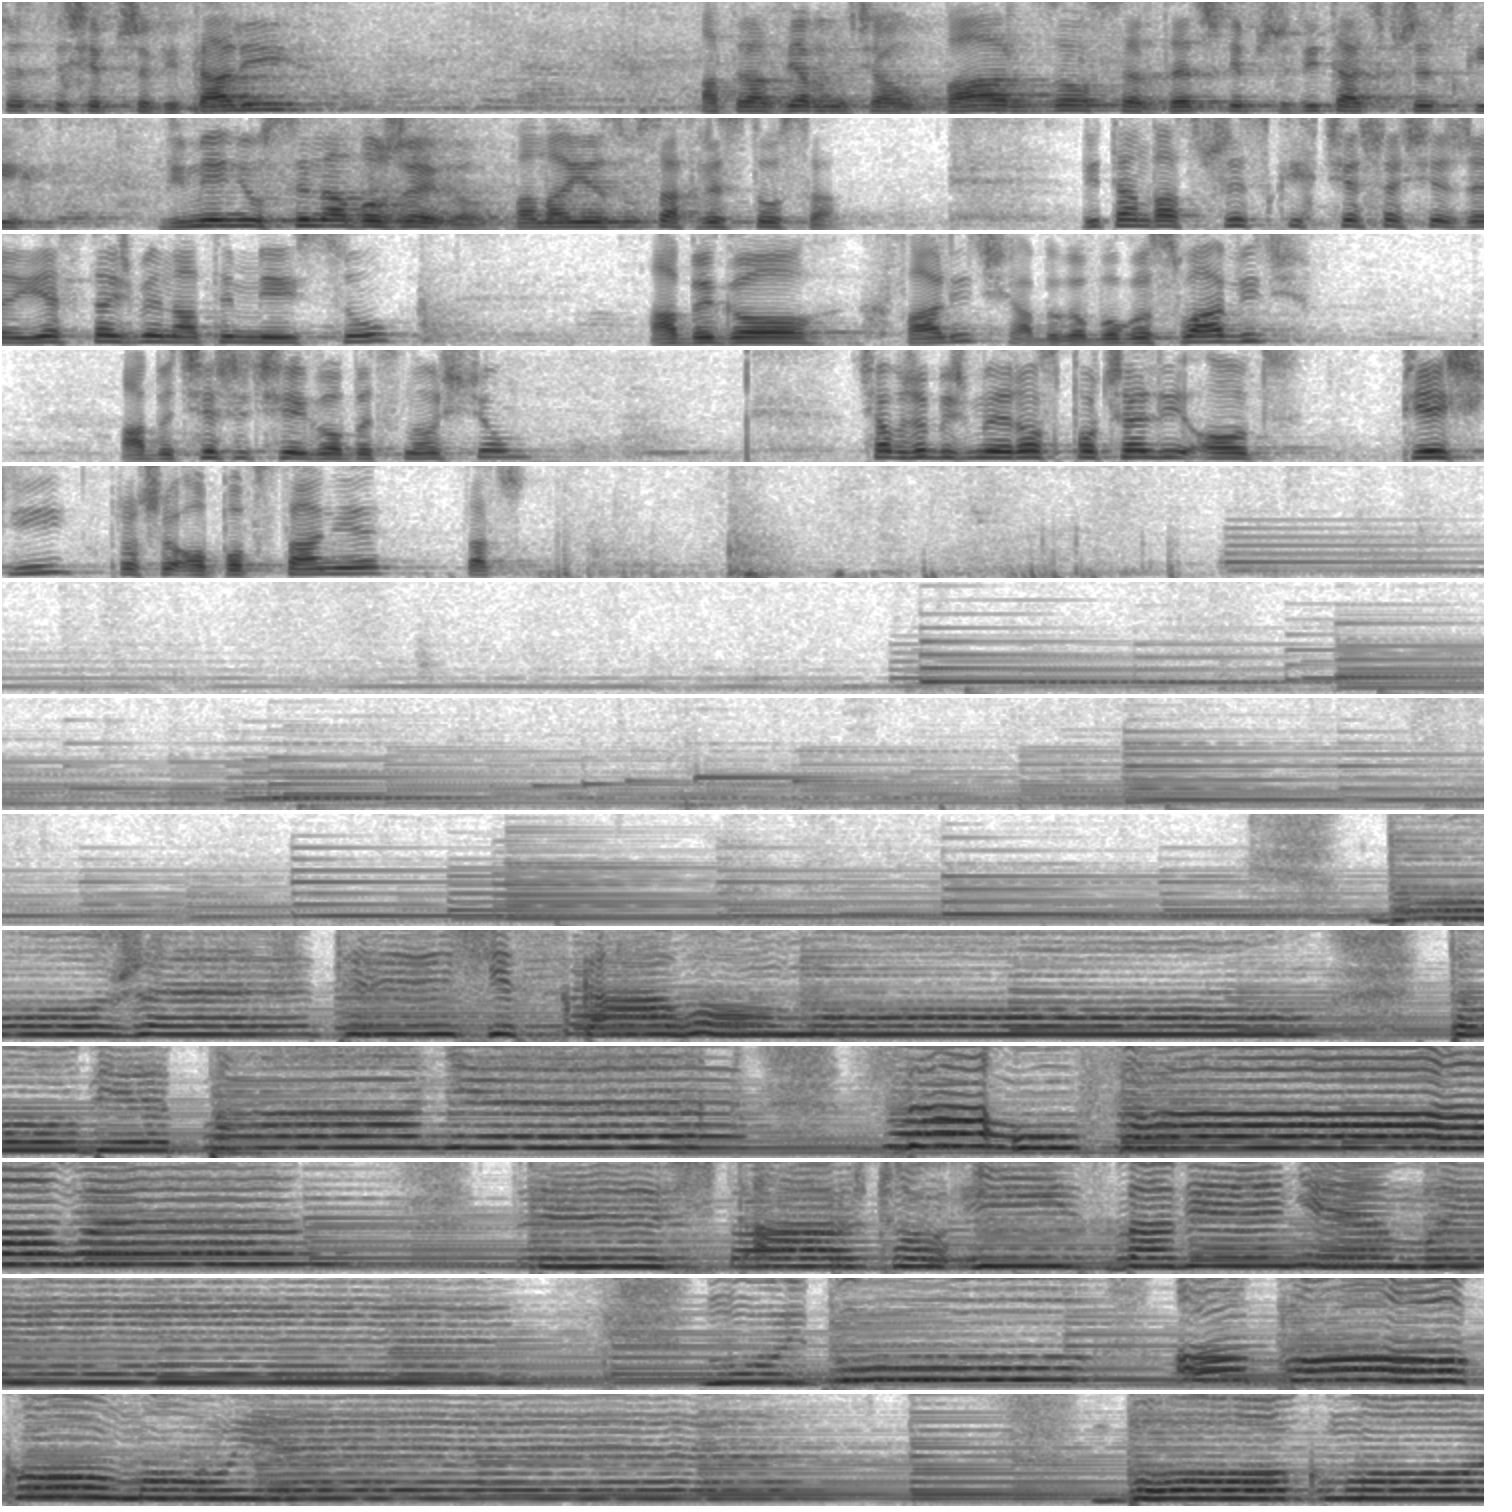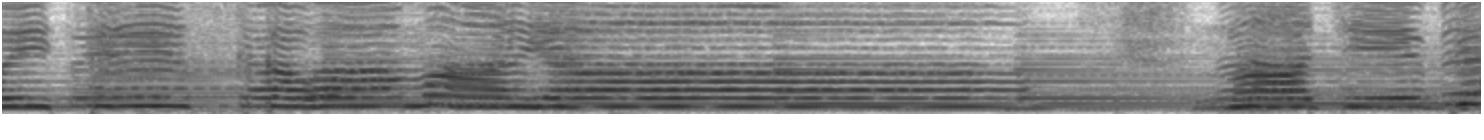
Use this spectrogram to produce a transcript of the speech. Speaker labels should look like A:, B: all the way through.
A: Wszyscy się przywitali. A teraz ja bym chciał bardzo serdecznie przywitać wszystkich w imieniu Syna Bożego, Pana Jezusa Chrystusa. Witam Was wszystkich, cieszę się, że jesteśmy na tym miejscu, aby Go chwalić, aby Go błogosławić, aby cieszyć się Jego obecnością. Chciałbym, żebyśmy rozpoczęli od pieśni. Proszę o powstanie.
B: My. Mój Bóg opoką mą jest. Bóg mój, Ty skała moja, na Ciebie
